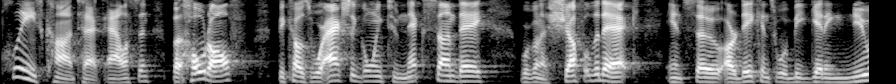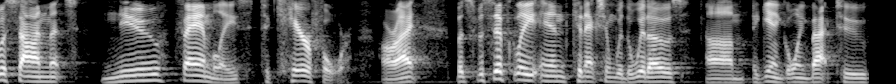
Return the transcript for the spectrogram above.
please contact Allison, but hold off because we're actually going to next Sunday we're going to shuffle the deck, and so our deacons will be getting new assignments, new families to care for, all right? But specifically in connection with the widows, um, again, going back to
